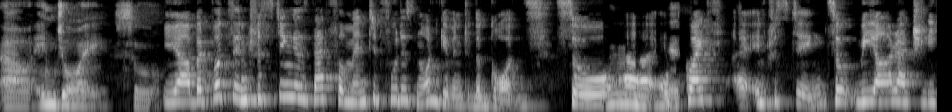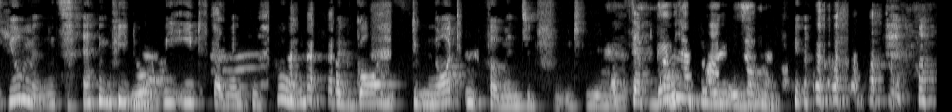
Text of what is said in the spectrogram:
uh, enjoy. So, Yeah, but what's interesting is that fermented food is not given to the gods. So uh, yes. it's quite uh, interesting. So we are actually humans and we don't we eat fermented food, but gods do not eat fermented food. yes, Except they will have people in fun India. somehow.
